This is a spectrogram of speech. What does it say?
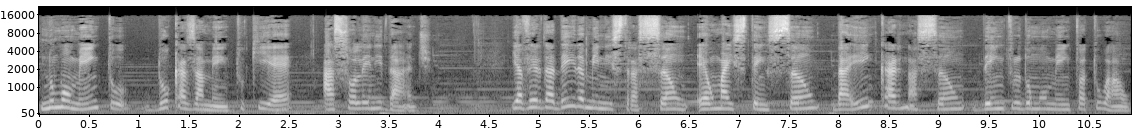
no momento do casamento, que é a solenidade. E a verdadeira ministração é uma extensão da encarnação dentro do momento atual.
